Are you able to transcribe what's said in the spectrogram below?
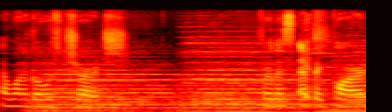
I want to go with church for this Yes. epic part.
